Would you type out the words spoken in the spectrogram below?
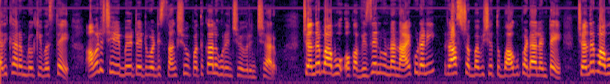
అధికారంలోకి వస్తే అమలు చేయబేటటువంటి సంక్షేమ పథకాల గురించి వివరించారు. చంద్రబాబు ఒక విజన్ ఉన్న నాయకుడని రాష్ట్ర భవిష్యత్తు బాగుపడాలంటే చంద్రబాబు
